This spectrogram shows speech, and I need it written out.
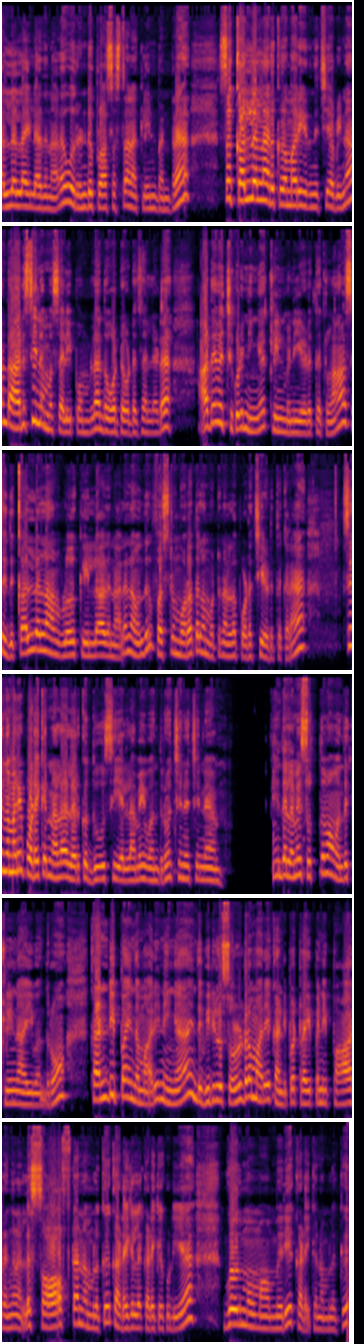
கல்லெல்லாம் இல்லாதனால ஒரு ரெண்டு ப்ராசஸ் தான் நான் க்ளீன் பண்ணுறேன் ஸோ கல்லெல்லாம் இருக்கிற மாதிரி இருந்துச்சு அப்படின்னா அந்த அரிசி நம்ம சளிப்போம்ல அந்த ஓட்ட ஓட்ட சல்லடை அதை வச்சு கூட நீங்கள் க்ளீன் பண்ணி எடுத்துக்கலாம். ஸோ இது கல்லெல்லாம் அவ்வளோக்கு இல்லாதனால நான் வந்து ஃபஸ்ட்டு முரத்தில் மட்டும் நல்லா புடச்சி எடுத்துக்கிறேன். ஸோ இந்த மாதிரி புடைக்கிறனால அதில் இருக்க தூசி எல்லாமே வந்துடும் சின்ன சின்ன இதெல்லாமே சுத்தமாக வந்து க்ளீன் ஆகி வந்துடும் கண்டிப்பாக இந்த மாதிரி நீங்கள் இந்த வீடியோவில் சொல்கிற மாதிரியே கண்டிப்பாக ட்ரை பண்ணி பாருங்கள் நல்லா சாஃப்டாக நம்மளுக்கு கடைகளில் கிடைக்கக்கூடிய கோதுமை மாவு மாதிரியே கிடைக்கும் நம்மளுக்கு.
